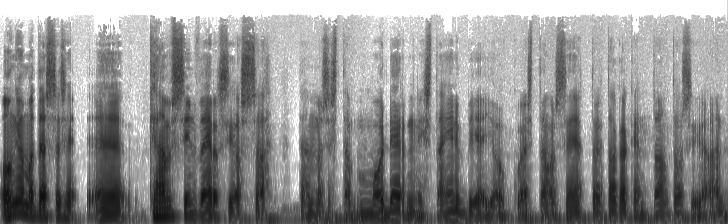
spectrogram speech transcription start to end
Ongelma tässä se, äh, Cavsin versiossa tämmöisestä modernista NBA-joukkueesta on se, että toi takakenttä on tosiaan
